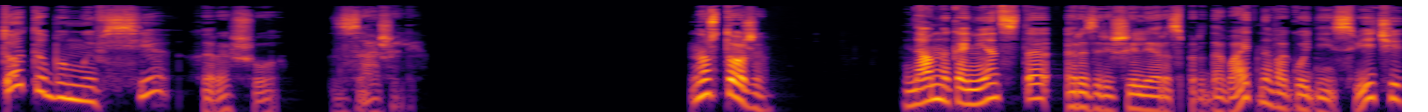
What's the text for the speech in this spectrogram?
то-то бы мы все хорошо зажили. Ну что же, нам наконец-то разрешили распродавать новогодние свечи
